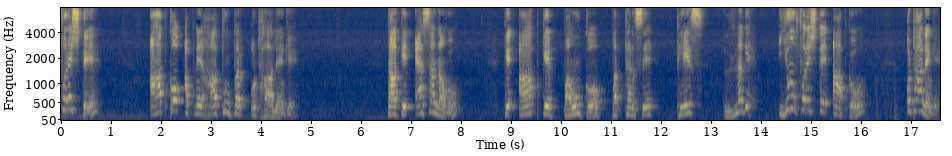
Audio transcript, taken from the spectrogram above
फरिश्ते आपको अपने हाथों पर उठा लेंगे, ताकि ऐसा ना हो कि आपके पाँव को पत्थर से ठेस लगे। यूँ फरिश्ते आपको उठा लेंगे।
